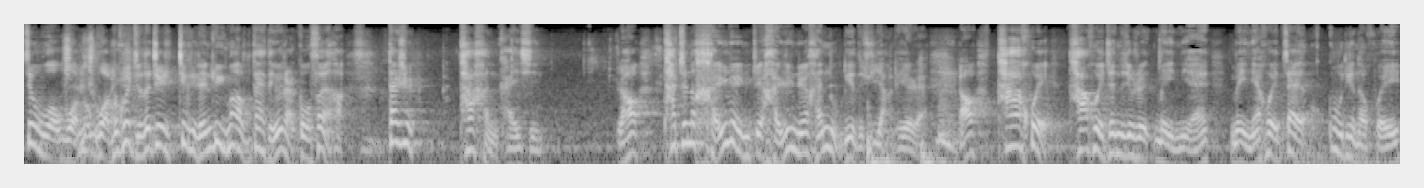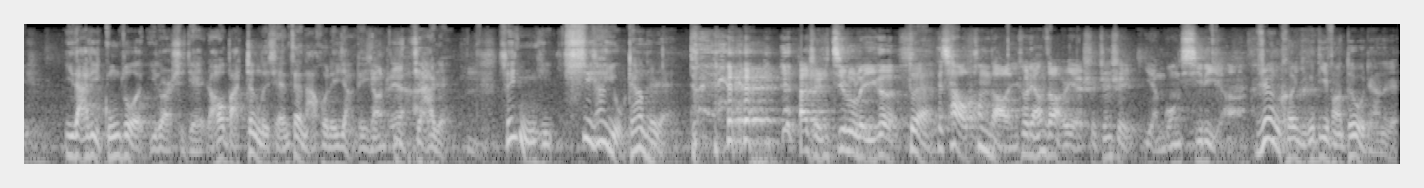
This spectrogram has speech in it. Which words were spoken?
就我我们 我们会觉得这这个人绿帽子戴的有点过分哈，但是他很开心。然后他真的很认真、很认真、很努力的去养这些人。然后他会，他会真的就是每年每年会再固定的回意大利工作一段时间，然后把挣的钱再拿回来养这些一家人嗯。所以你世界上有这样的人，对 他只是记录了一个，对他恰好碰到了。你说梁子老师也是，真是眼光犀利啊！任何一个地方都有这样的人，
